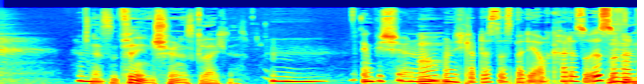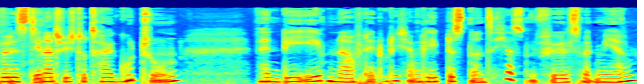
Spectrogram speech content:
ähm, das finde ich ein schönes Gleichnis. Mm, irgendwie schön, ne? Mm. Und ich glaube, dass das bei dir auch gerade so ist. Und dann würde es dir natürlich total gut tun, wenn die Ebene, auf der du dich am geliebtesten und sichersten fühlst mit mir,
